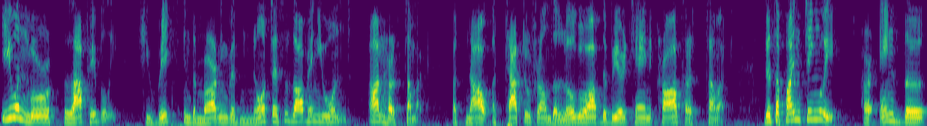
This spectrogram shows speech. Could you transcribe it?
Even more laughably, she wakes in the morning with no traces of any wound on her stomach, but now a tattoo from the logo of the beer can across her stomach. Disappointingly, her ends the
